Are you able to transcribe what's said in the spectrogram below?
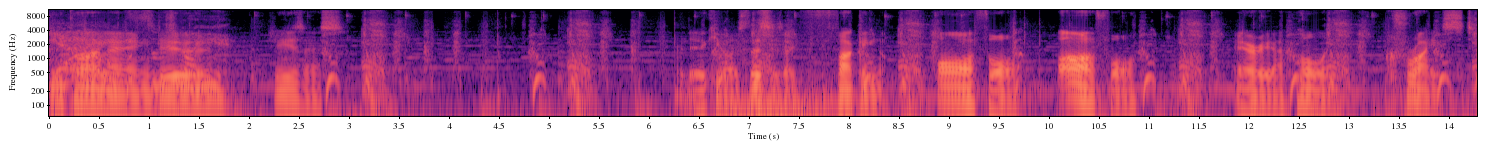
Keep climbing, dude. Jesus. Ridiculous. This is a fucking awful, awful area. Holy Christ.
